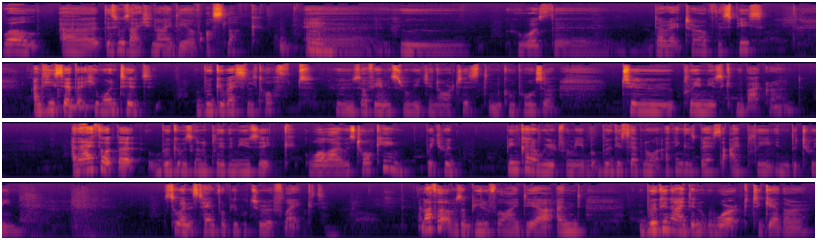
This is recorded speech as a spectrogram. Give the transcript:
Well, uh, this was actually an idea of Aslak, uh, Mm. who who was the director of this piece, and he said that he wanted Bugge Wesseltoft, who's a famous Norwegian artist and composer, to play music in the background. And I thought that Bugge was going to play the music while I was talking, which would been kind of weird for me. But Bugge said, "No, I think it's best that I play in between." So when it's time for people to reflect, and I thought that was a beautiful idea. And Bugge and I didn't work together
